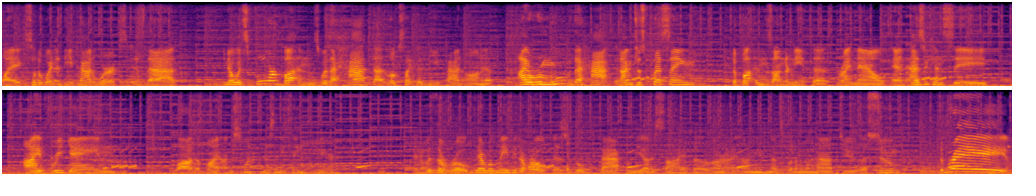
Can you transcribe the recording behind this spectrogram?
like, so the way the D-pad works is that, you know, it's four buttons with a hat that looks like the D-pad on it. I remove the hat and I'm just pressing the buttons underneath it right now. And as you can see, I've regained a lot of my... I'm just wondering if there's anything here. And with the rope there, well, maybe the rope is go back from the other side, though. Alright, I mean, that's what I'm gonna have to assume. The Brave!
